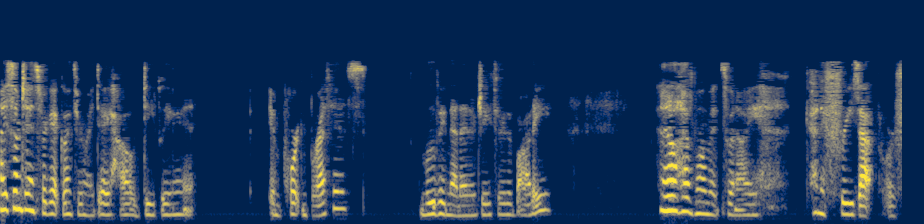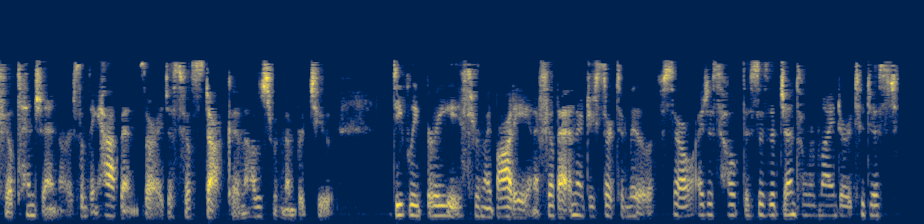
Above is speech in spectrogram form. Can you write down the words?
I sometimes forget going through my day how deeply important breath is, moving that energy through the body. And I'll have moments when I kind of freeze up or feel tension or something happens or I just feel stuck and I'll just remember to deeply breathe through my body and I feel that energy start to move. So I just hope this is a gentle reminder to just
